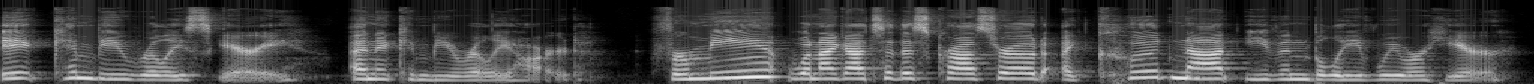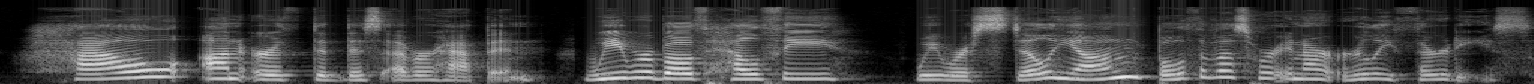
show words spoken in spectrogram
it can be really scary and it can be really hard. For me, when I got to this crossroad, I could not even believe we were here. How on earth did this ever happen? We were both healthy, we were still young, both of us were in our early 30s.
